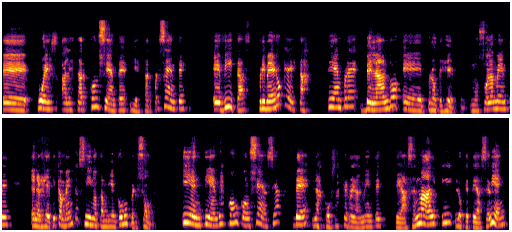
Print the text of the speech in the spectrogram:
eh, pues al estar consciente y estar presente, evitas, primero que estás siempre velando eh, protegerte, no solamente energéticamente, sino también como persona. Y entiendes con conciencia de las cosas que realmente te hacen mal y lo que te hace bien.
